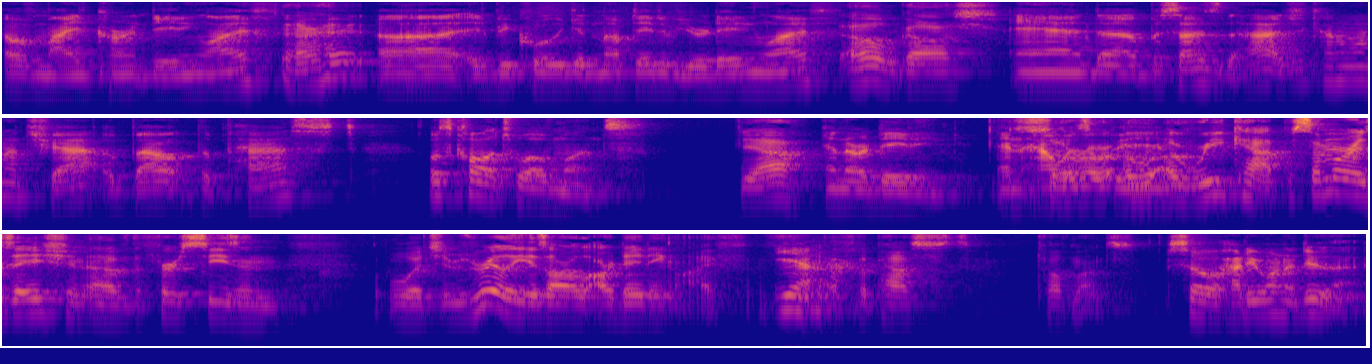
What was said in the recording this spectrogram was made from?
of my current dating life. All right. Uh, it'd be cool to get an update of your dating life. Oh gosh. And uh, besides that, I just kind of want to chat about the past, let's call it 12 months, Yeah. and our dating and how So it's a, been. a, a recap, a summarization of the first season which really is our our dating life. Yeah. you know, for the past twelve months. So how do you want to do that?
